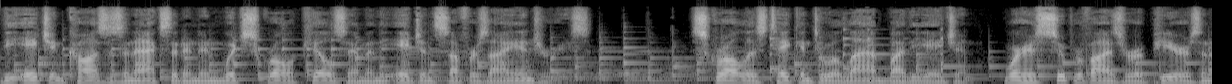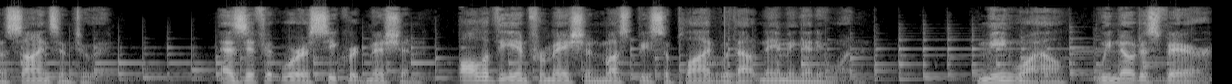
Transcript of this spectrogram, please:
the agent causes an accident in which Skrull kills him and the agent suffers eye injuries. Skrull is taken to a lab by the agent, where his supervisor appears and assigns him to it. As if it were a secret mission, all of the information must be supplied without naming anyone. Meanwhile, we notice Ver,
